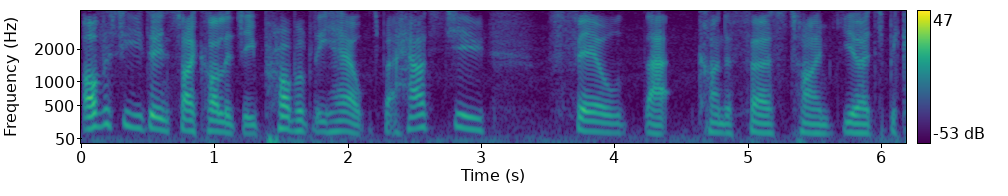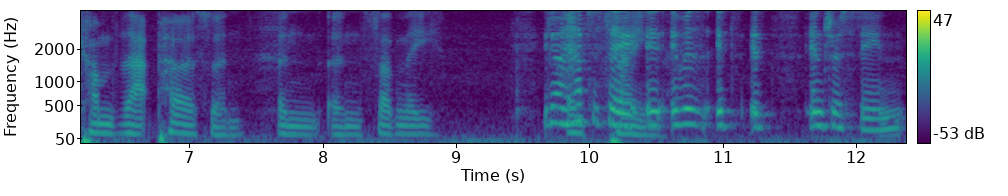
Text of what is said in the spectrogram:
Obviously, you're doing psychology, probably helped, but how did you feel that kind of first time you had to become that person and, and suddenly. You know, I have to say, it, it was it's it's interesting.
